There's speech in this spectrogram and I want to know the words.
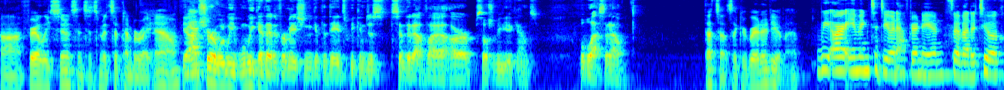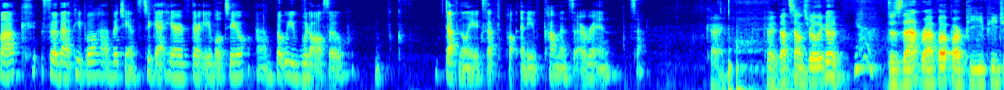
uh, fairly soon, since it's mid-September right now. Yeah, I'm Yes. sure when we when we get that information, get the dates, we can just send it out via our social media accounts. We'll blast it out. That sounds like a great idea, man. We are aiming to do an afternoon, so about a two o'clock, so that people have a chance to get here if they're able to. Um, but we would also definitely accept po- any comments that are written. So. Okay. Okay, that sounds really good. yeah. Does that wrap up our PEPG?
